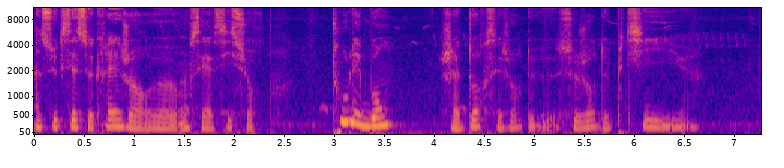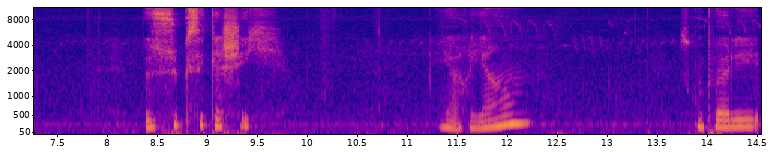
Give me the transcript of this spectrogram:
un, succès secret, genre euh, on s'est assis sur tous les bancs. J'adore ce genre de, ce genre de petits euh, succès cachés. Il n'y a rien. Est-ce qu'on peut aller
